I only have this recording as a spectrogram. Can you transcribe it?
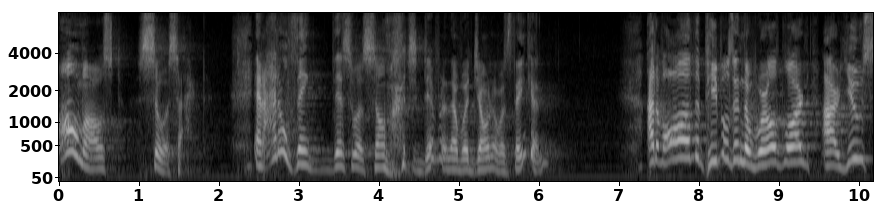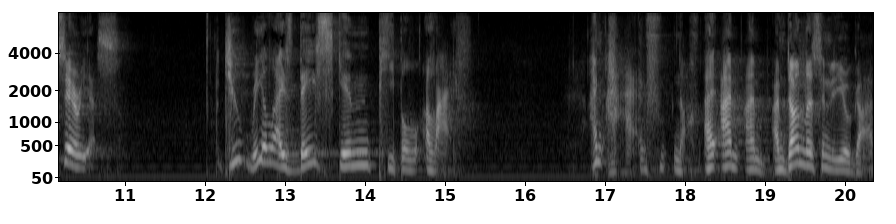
almost suicide. And I don't think this was so much different than what Jonah was thinking. Out of all the peoples in the world, Lord, are you serious? Do you realize they skin people alive? I'm, I, no, I, I'm, I'm, I'm done listening to you, God.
